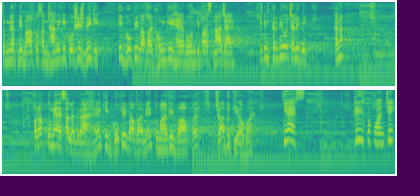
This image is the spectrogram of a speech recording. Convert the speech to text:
तुमने अपनी बात को समझाने की कोशिश भी की कि गोपी बाबा ढोंगी है वो उनके पास ना जाए। लेकिन फिर भी वो चली गई है ना? और अब तुम्हें ऐसा लग रहा है कि गोपी बाबा ने तुम्हारी बाप पर जादू किया हुआ है। यस प्लीज़ भगवान जी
